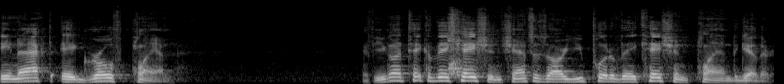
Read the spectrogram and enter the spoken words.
enact a growth plan. If you're going to take a vacation, chances are you put a vacation plan together.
